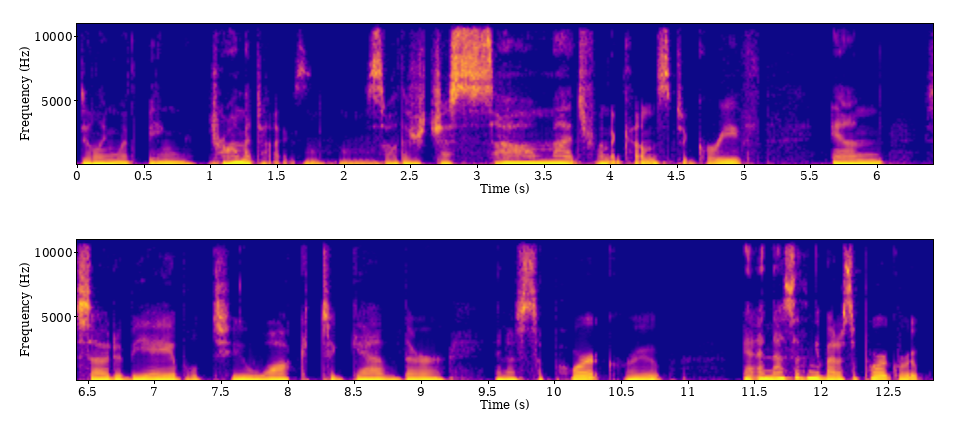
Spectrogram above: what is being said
dealing with being traumatized. Mm-hmm. So there's just so much when it comes to grief. And so to be able to walk together in a support group, and that's the thing about a support group,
